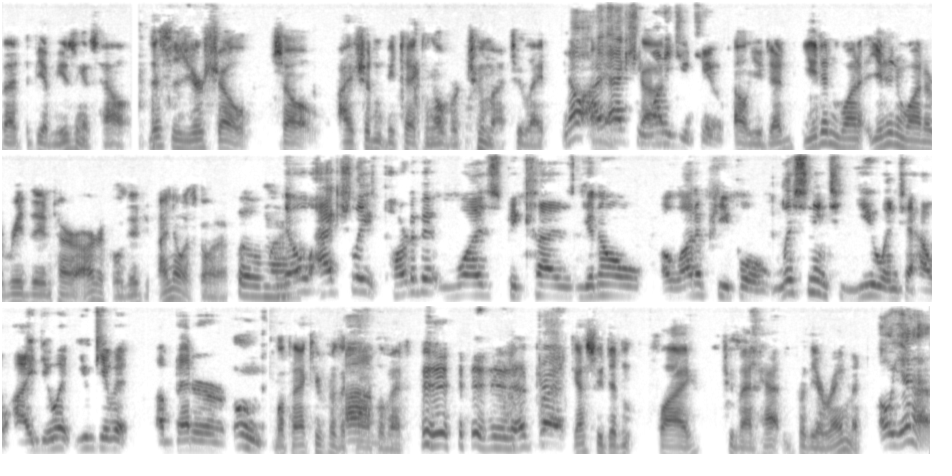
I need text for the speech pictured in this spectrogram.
but it'd be amusing as hell. This is your show, so I shouldn't be taking over too much. Too late. No, I actually God. wanted you to. Oh, you did? You didn't want you didn't want to read the entire article, did you? I know what's going on. oh my. No, actually, part of it was because, you know, a lot of people listening to you and to how I do it, you give it a better oomph. Well, thank you for the Um, compliment. That's right. Guess who didn't fly to Manhattan for the arraignment? Oh, yeah.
